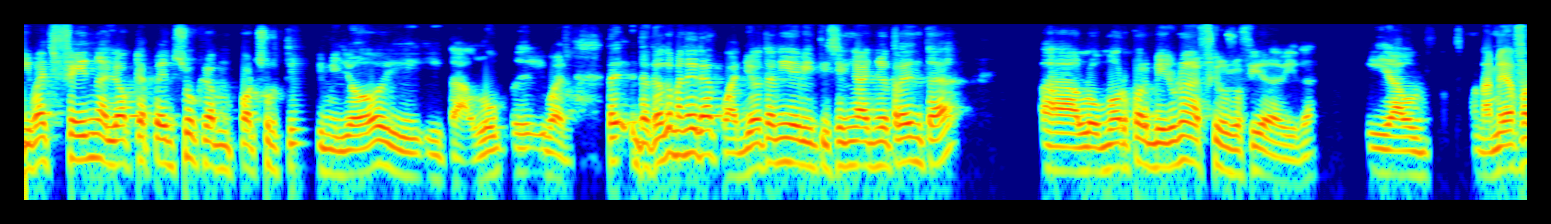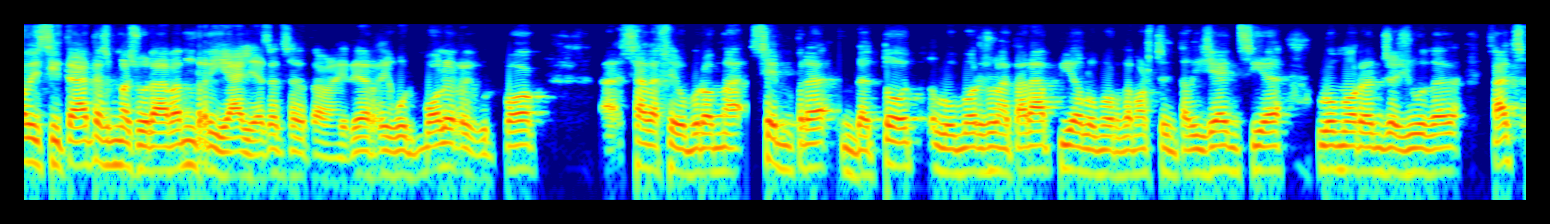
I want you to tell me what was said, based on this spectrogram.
i vaig fent allò que penso que em pot sortir millor i, i tal. I, bueno, de, de tota manera, quan jo tenia 25 anys o 30, uh, l'humor per mi era una filosofia de vida. I el, la meva felicitat es mesurava amb rialles, en certa manera. He rigut molt, he rigut poc, Eh, s'ha de fer broma sempre de tot. L'humor és una teràpia, l'humor demostra intel·ligència, l'humor ens ajuda, saps?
